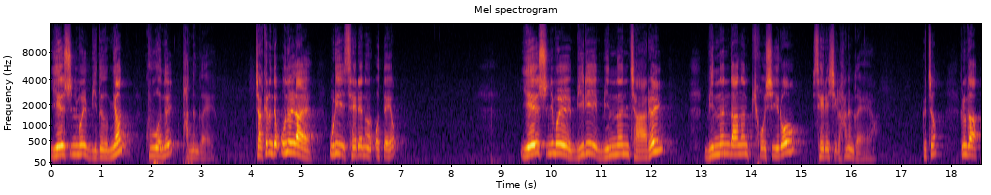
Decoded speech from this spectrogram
예수님을 믿으면 구원을 받는 거예요. 자, 그런데 오늘날 우리 세례는 어때요? 예수님을 미리 믿는 자를 믿는다는 표시로 세례식을 하는 거예요. 그렇죠? 그러니까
